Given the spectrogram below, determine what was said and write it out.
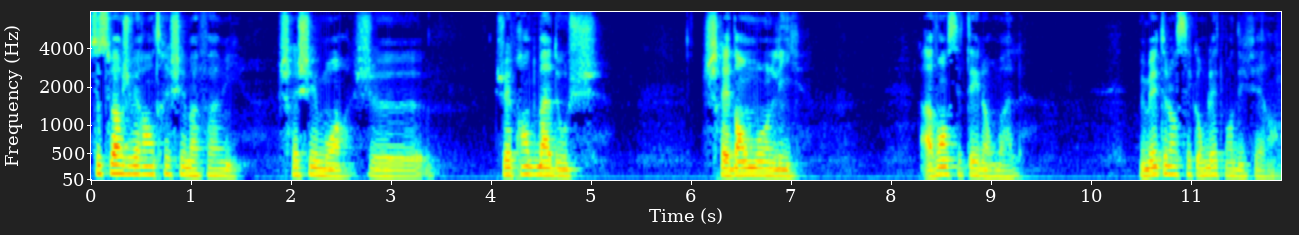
Ce soir, je vais rentrer chez ma famille. Je serai chez moi. Je, je vais prendre ma douche. Je serai dans mon lit. Avant, c'était normal. Mais maintenant, c'est complètement différent.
